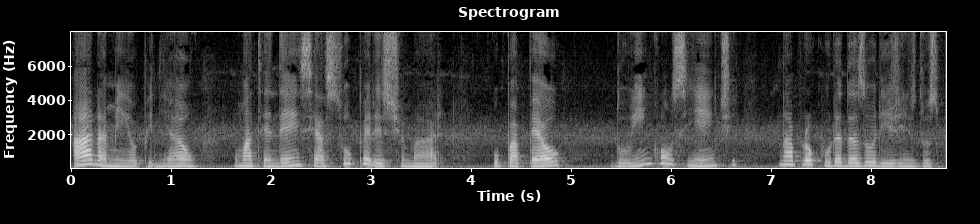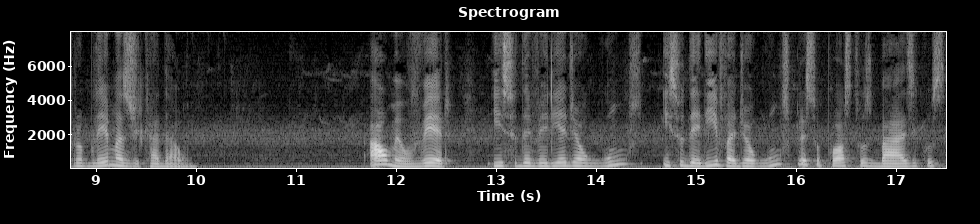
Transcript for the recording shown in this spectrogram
há, na minha opinião, uma tendência a superestimar o papel do inconsciente na procura das origens dos problemas de cada um. Ao meu ver, isso deveria de alguns, isso deriva de alguns pressupostos básicos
